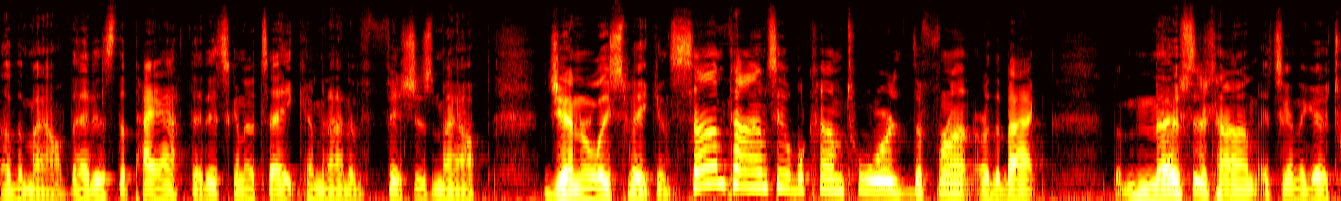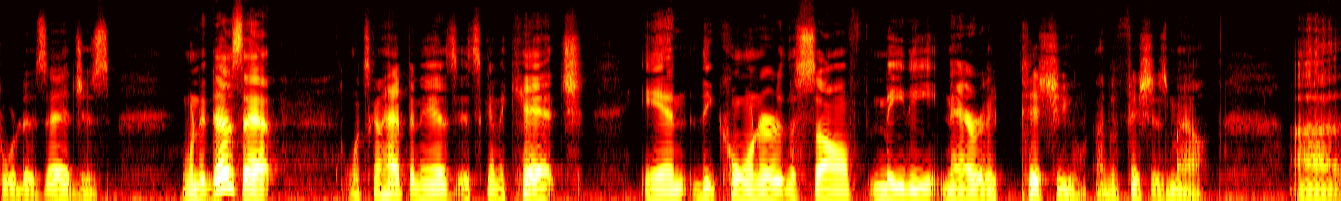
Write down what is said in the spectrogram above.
of the mouth. That is the path that it's going to take coming out of the fish's mouth, generally speaking. Sometimes it will come toward the front or the back but most of the time it's going to go toward those edges. When it does that, what's going to happen is it's going to catch in the corner, the soft, meaty, narrow tissue of a fish's mouth. Uh,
